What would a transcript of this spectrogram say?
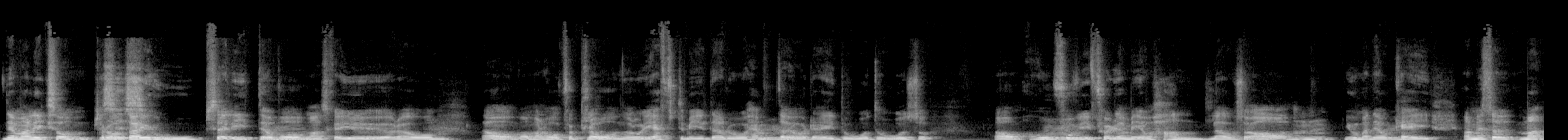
Där man liksom Precis. pratar ihop sig lite och Mm. vad man ska göra och Mm. ja, vad man har för planer och i eftermiddag då hämtar Mm. jag dig då och då. Och så, ja, hon Mm. får vi följa med och handla och så. Ja, mm, jo men det är okej. Ja, men så man,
